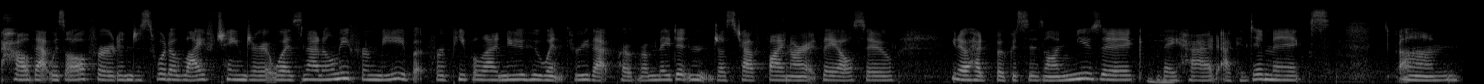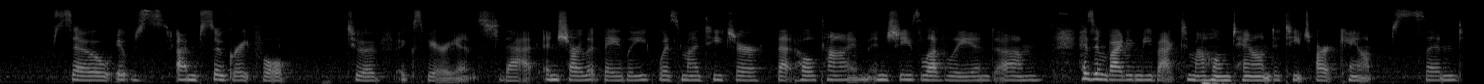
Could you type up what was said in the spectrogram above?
how that was offered and just what a life changer it was, not only for me, but for people I knew who went through that program. They didn't just have fine art, they also, you know, had focuses on music, mm-hmm. they had academics. Um, so it was, I'm so grateful to have experienced that. And Charlotte Bailey was my teacher that whole time, and she's lovely and um, has invited me back to my hometown to teach art camps. And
